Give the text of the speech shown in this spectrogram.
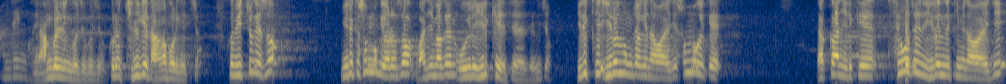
안된 예, 거예요. 안 걸린 거죠, 그죠? 그럼 길게 나가 버리겠죠. 그럼 이쪽에서 이렇게 손목 열어서 마지막엔 오히려 이렇게 돼야 돼, 그죠? 이렇게 이런 동작이 나와야지 손목이 이렇게 약간 이렇게 세워져 있는 이런 느낌이 나와야지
